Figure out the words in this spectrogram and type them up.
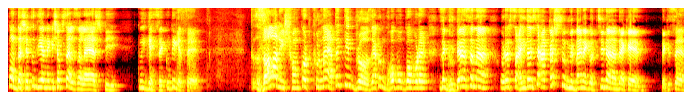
পদ্মা সেতু দিয়ে নাকি সব চাল চালায় আসবি? কুই গেছে, কুটি গেছে। তো জ্বালানির সংকট খুলনা এতই তীব্র যে এখন গোব, গোবরের যে ঘুটে আছে না, ওটার চাহিদা হচ্ছে আকাশ চুম্বি বানাই করছি না, দেখেন। দেখেছেন?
